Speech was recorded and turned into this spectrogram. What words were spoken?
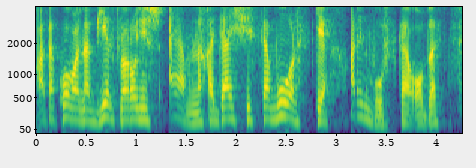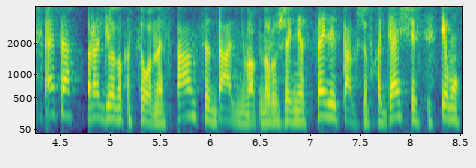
атакован объект Воронеж-М, находящийся в Орске, Оренбургская область. Это радиолокационная станция дальнего обнаружения целей, также входящая в систему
